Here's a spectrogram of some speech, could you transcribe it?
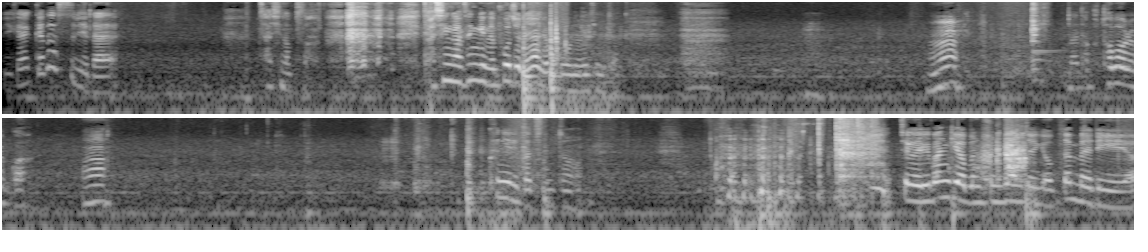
준비가 끝났습니다. 자신 없어. 자신감 생기는 포즈를 해야겠고 오늘 진짜. 응. 나 다 붙어버릴 거야. 응. 큰일이다 진짜. 제가 일반 기업은 준비한 적이 없단 말이에요.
